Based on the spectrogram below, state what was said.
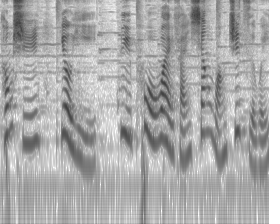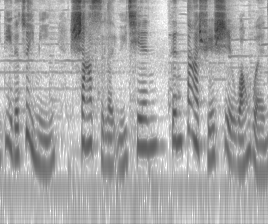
同时又以欲破外藩襄王之子为帝的罪名，杀死了于谦跟大学士王文。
